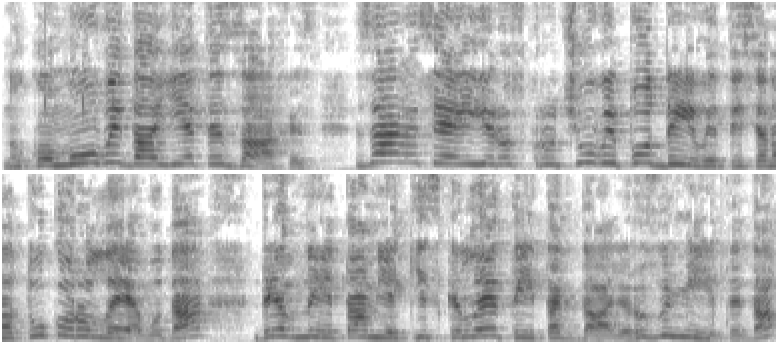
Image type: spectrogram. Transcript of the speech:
ну кому ви даєте захист? Зараз я її розкручу, ви подивитеся на ту королеву, да? де в неї там які скелети і так далі. Розумієте, да?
